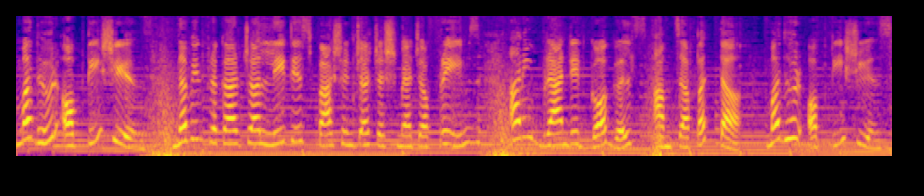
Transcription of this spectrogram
मधुर ऑप्टिशियन्स नवीन प्रकारच्या लेटेस्ट फॅशनच्या चष्म्याच्या फ्रेम्स आणि ब्रँडेड गॉगल्स आमचा पत्ता. Madhur opticians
